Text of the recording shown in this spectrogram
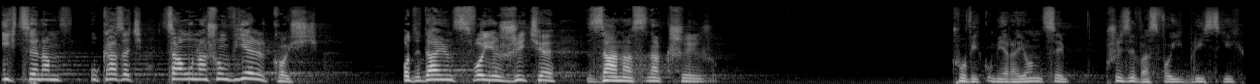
i chce nam ukazać całą naszą wielkość, oddając swoje życie za nas na krzyżu. Człowiek umierający przyzywa swoich bliskich,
